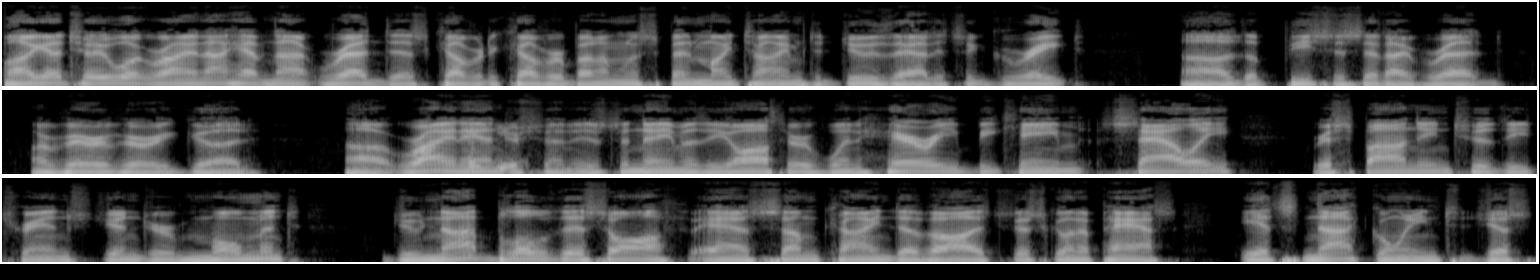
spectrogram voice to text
Well, I got to tell you what, Ryan, I have not read this cover to cover, but I'm going to spend my time to do that. It's a great. Uh, the pieces that I've read are very, very good. Uh, Ryan Thank Anderson you. is the name of the author of When Harry Became Sally, responding to the transgender moment. Do not blow this off as some kind of, oh, it's just going to pass. It's not going to just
